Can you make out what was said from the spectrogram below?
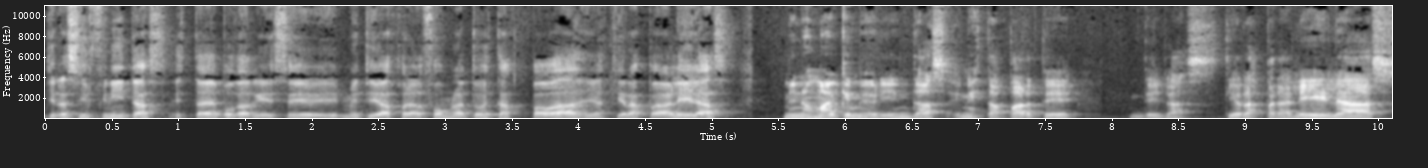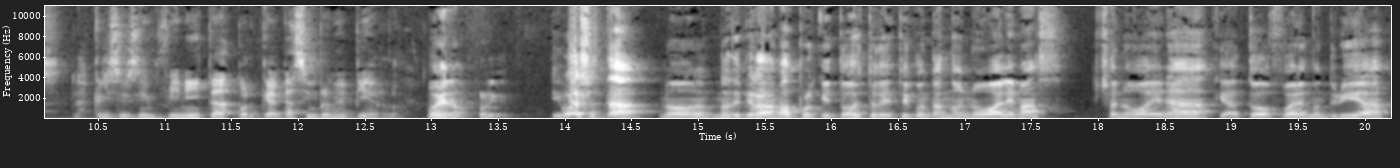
Tierras Infinitas, esta época que se mete bajo la alfombra todas estas pavadas de las tierras paralelas. Menos mal que me orientás en esta parte de las tierras paralelas, las crisis infinitas, porque acá siempre me pierdo. Bueno, porque igual ya está, no, no, no te pierdas más porque todo esto que te estoy contando no vale más, ya no vale nada, queda todo fuera de continuidad.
